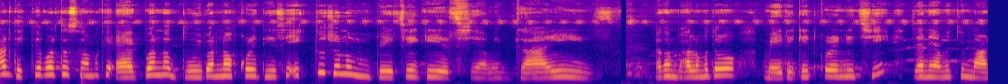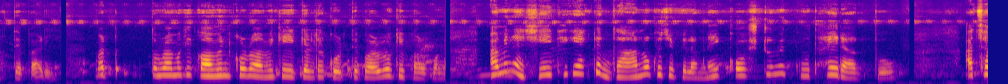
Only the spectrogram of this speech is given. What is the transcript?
আর দেখতে পারতেছো, আমাকে একবার না দুইবার নক করে দিয়েছে, একটু জন্য বেঁচে গিয়েছি আমি গাইজ এখন ভালো মতো মেডিকেট করে নিচ্ছি, জানি আমি কি মারতে পারি। বাট তোমরা আমাকে কমেন্ট করো, আমি কি এই কেলটা করতে পারব, কি পারব না। আমি না সেই থেকে একটা গানও খুঁজে পেলাম না, এই কষ্ট আমি কোথায় রাখব? আচ্ছা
